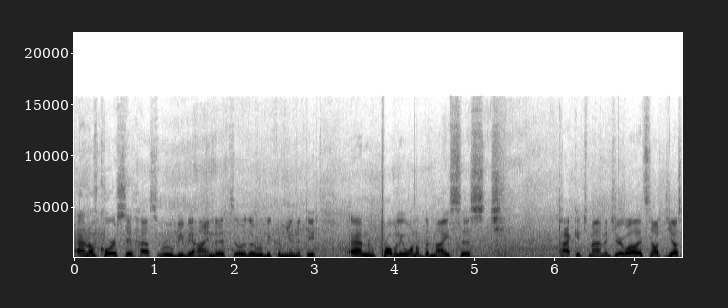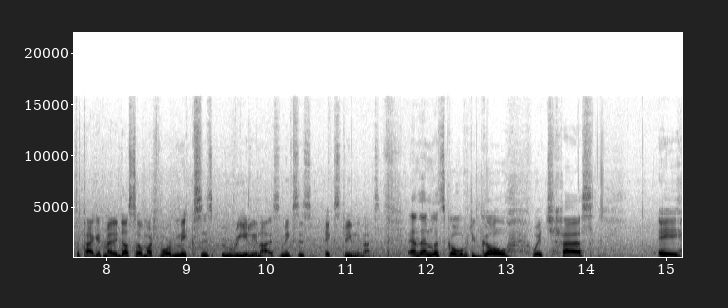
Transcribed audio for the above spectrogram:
And of course it has ruby behind it or the ruby community and probably one of the nicest package manager. Well it's not just a package manager it does so much more. Mix is really nice. Mix is extremely nice. And then let's go over to go which has a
